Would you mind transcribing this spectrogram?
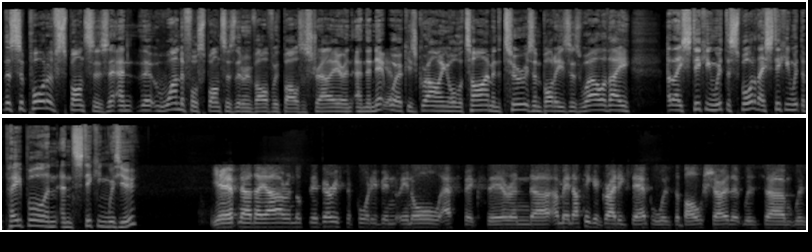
the support of sponsors and the wonderful sponsors that are involved with Bowls Australia and, and the network is growing all the time and the tourism bodies as well. Are they are they sticking with the sport? Are they sticking with the people and, and sticking with you? Yeah, no, they are, and look, they're very supportive in, in all aspects there. And uh, I mean, I think a great example was the bowl show that was um, was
